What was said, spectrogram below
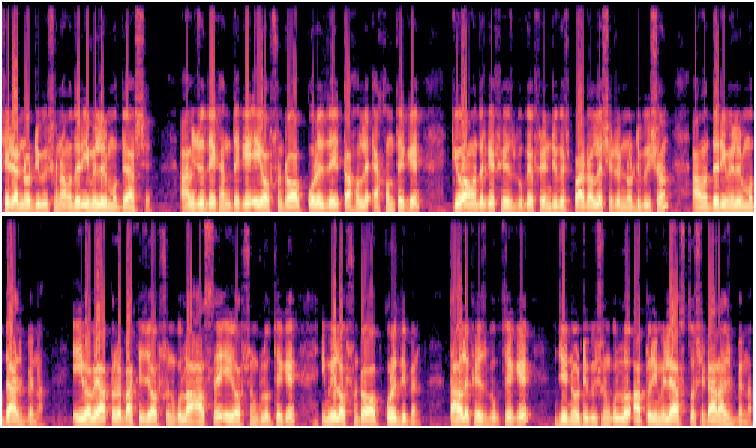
সেটার নোটিফিকেশন আমাদের ইমেলের মধ্যে আসে। আমি যদি এখান থেকে এই অপশনটা অফ করে দেই, তাহলে এখন থেকে কেউ আমাদেরকে ফেসবুকে ফ্রেন্ড রিকোয়েস্ট পাঠালে সেটার নোটিফিকেশন আমাদের ইমেলের মধ্যে আসবে না। এইভাবে আপনারা বাকি যে অপশনগুলো আছে, এই অপশনগুলো থেকে ইমেল অপশনটা অফ করে দিবেন। তাহলে ফেসবুক থেকে যে নোটিফিকেশনগুলো আপনার ইমেলে আসতো, সেটা আর আসবে না।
